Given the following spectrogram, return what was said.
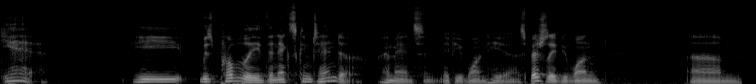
yeah, he was probably the next contender, Hermansson, if he won here, especially if he won, um,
